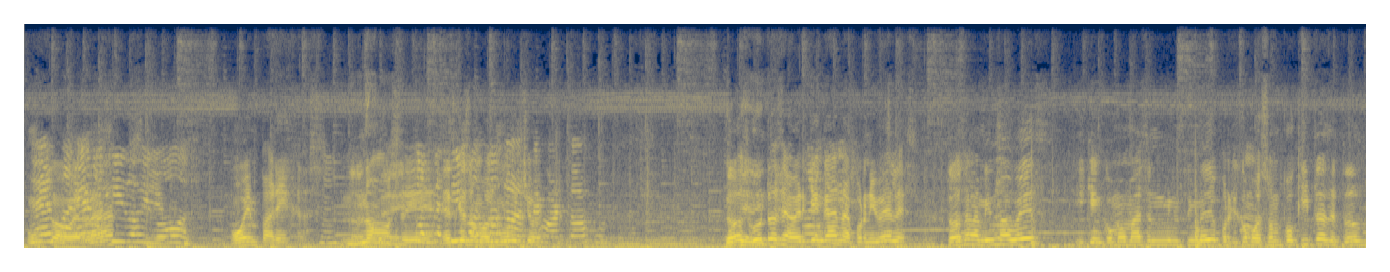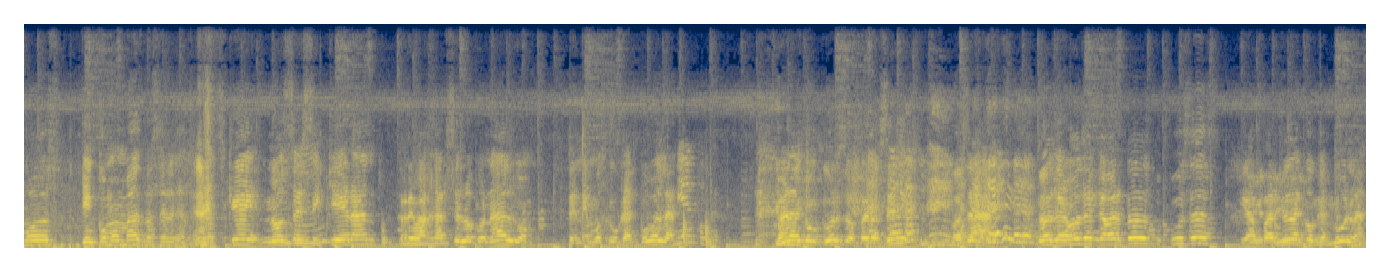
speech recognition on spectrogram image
junto, ¿verdad? sí, dos y dos. O en parejas. No No, sé. sé, es que somos muchos. Mejor todos juntos. Todos ¿Qué juntos y a ver quién gana por niveles. Todos a la misma vez y quien coma más en un minuto y medio, porque como son poquitas, de todos modos, quien coma más va a ser el ganador. Es que no sé si quieran rebajárselo con algo. Tenemos Coca-Cola Bien, porque para el concurso, pero sí. O sea, nos debemos de acabar todas las pupusas y aparte la Coca-Cola.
